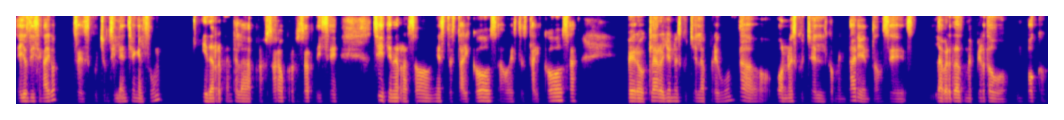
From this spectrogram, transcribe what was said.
ellos dicen algo, se escucha un silencio en el Zoom y de repente la profesora o profesor dice, sí, tiene razón, esto es tal cosa o esto es tal cosa, pero claro, yo no escuché la pregunta o, o no escuché el comentario, entonces la verdad me pierdo un poco.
